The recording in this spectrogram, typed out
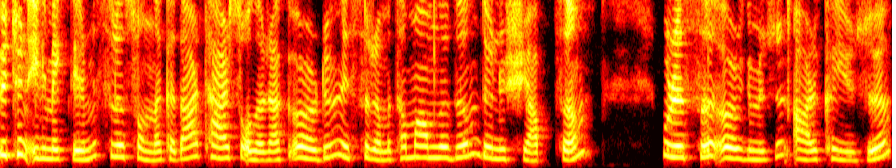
Bütün ilmeklerimi sıra sonuna kadar ters olarak ördüm ve sıramı tamamladım. Dönüş yaptım. Burası örgümüzün arka yüzü.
